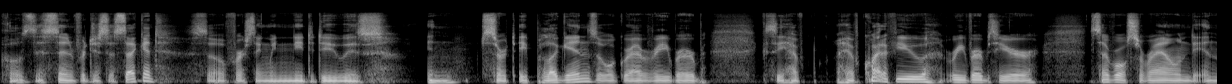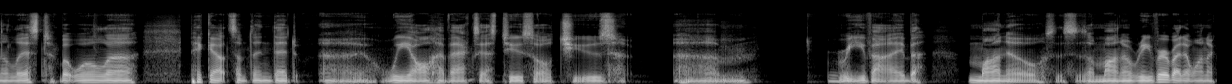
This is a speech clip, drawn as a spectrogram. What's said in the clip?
Close this in for just a second. So first thing we need to do is insert a plugin. So we'll grab reverb. You can see I have I have quite a few reverbs here, several surround in the list, but we'll uh, pick out something that uh, we all have access to. So I'll choose um, Revibe Mono. So this is a mono reverb. I don't want to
